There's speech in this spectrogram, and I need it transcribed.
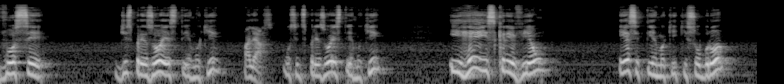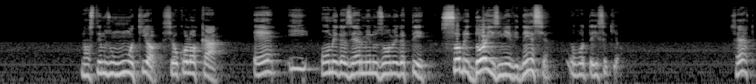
Você desprezou esse termo aqui, aliás, você desprezou esse termo aqui e reescreveu esse termo aqui que sobrou. Nós temos um 1 aqui, ó. Se eu colocar E e ômega 0 menos ômega T sobre 2 em evidência, eu vou ter isso aqui, ó. Certo?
